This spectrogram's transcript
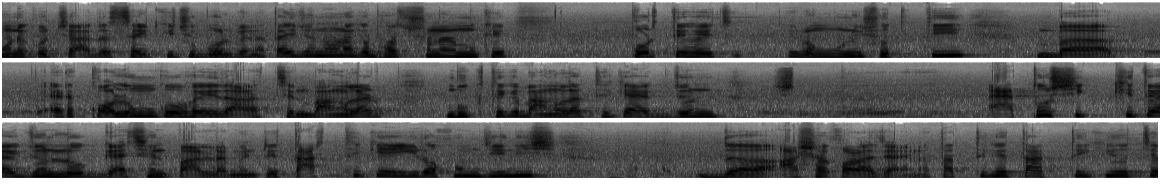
মনে করছে আদার সাইড কিছু বলবে না। তাই জন্য ওনাকে ভৎসনার মুখে পড়তে হয়েছে এবং উনি সত্যি বা একটা কলঙ্ক হয়ে দাঁড়াচ্ছেন। বাংলার বুক থেকে, বাংলা থেকে একজন এত শিক্ষিত একজন লোক গেছেন পার্লামেন্টে, তার থেকে এই রকম জিনিস আশা করা যায় না। তার থেকে তার থেকে কী হচ্ছে,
